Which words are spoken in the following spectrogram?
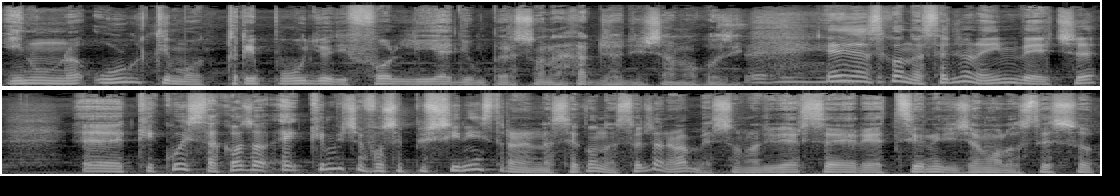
in un ultimo tripudio di follia di un personaggio, diciamo così. Sì. E nella seconda stagione invece, eh, che questa cosa, eh, che invece fosse più sinistra nella seconda stagione, vabbè, sono diverse reazioni, diciamo, allo stesso,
